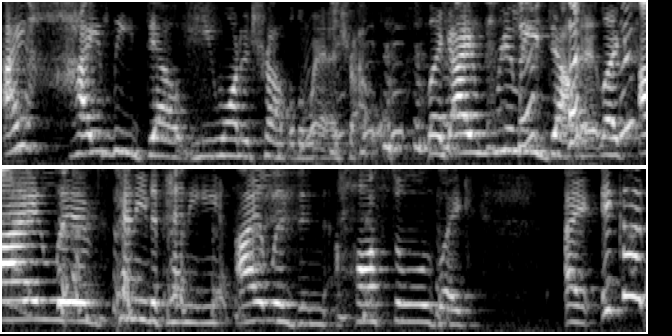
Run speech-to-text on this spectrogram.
I highly doubt you want to travel the way I travel. like, I really doubt it. Like, I lived penny to penny. I lived in hostels. Like, I it got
